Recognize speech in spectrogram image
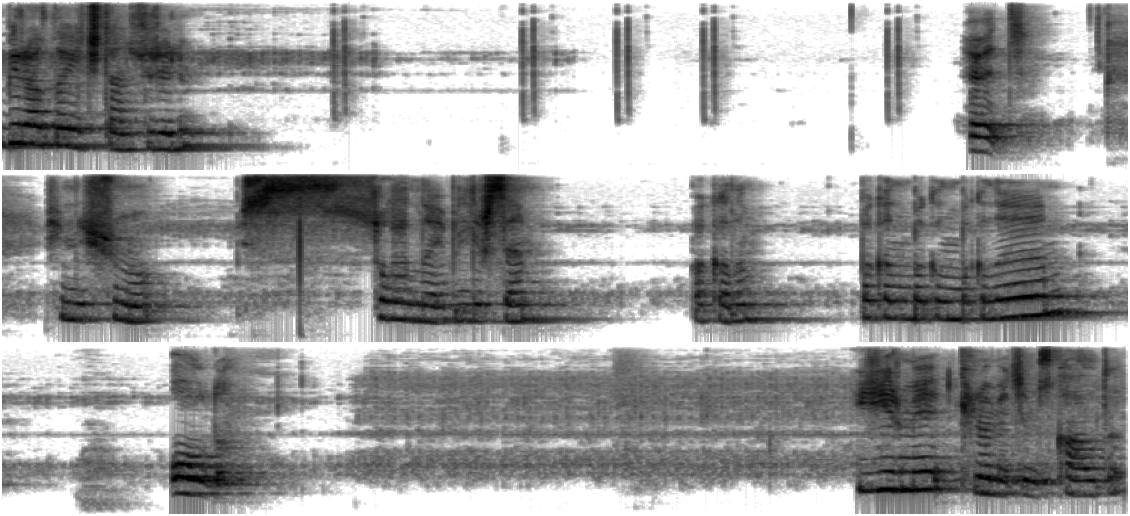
Biraz daha içten sürelim. Evet. Şimdi şunu sollayabilirsem bakalım. Bakalım bakalım bakalım. Oldu. 20 kilometremiz kaldı.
